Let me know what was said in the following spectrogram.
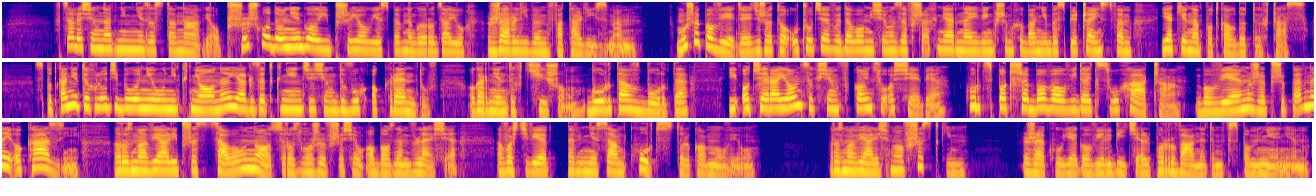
Wcale się nad nim nie zastanawiał. Przyszło do niego i przyjął je z pewnego rodzaju żarliwym fatalizmem. Muszę powiedzieć, że to uczucie wydało mi się ze wszechmiar największym chyba niebezpieczeństwem, jakie napotkał dotychczas. Spotkanie tych ludzi było nieuniknione, jak zetknięcie się dwóch okrętów, ogarniętych ciszą, burta w burtę i ocierających się w końcu o siebie. Kurz potrzebował widać słuchacza, bo wiem, że przy pewnej okazji rozmawiali przez całą noc, rozłożywszy się obozem w lesie, a właściwie pewnie sam Kurz tylko mówił. Rozmawialiśmy o wszystkim, rzekł jego wielbiciel, porwany tym wspomnieniem.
